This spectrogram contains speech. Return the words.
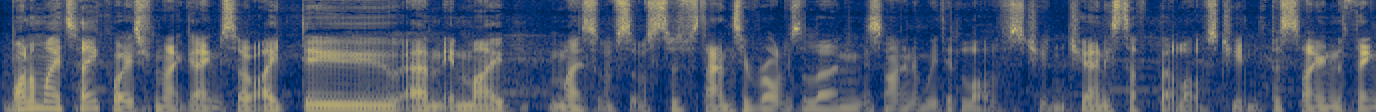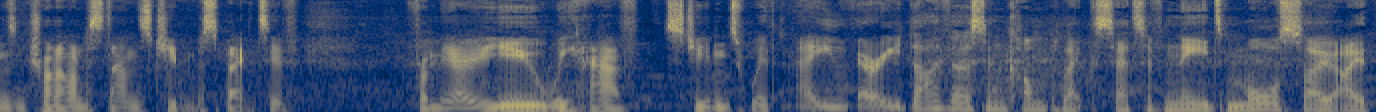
one of my takeaways from that game. So I do um, in my my sort of, sort of substantive role as a learning designer, we did a lot of student journey stuff, but a lot of student persona things, and trying to understand the student perspective. From the OU, we have students with a very diverse and complex set of needs. More so, I'd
